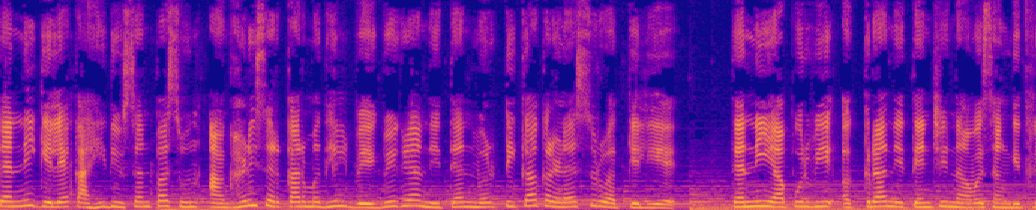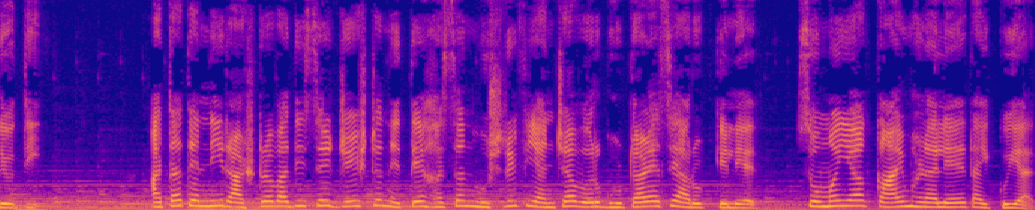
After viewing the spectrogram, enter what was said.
त्यांनी गेल्या काही दिवसांपासून आघाडी सरकारमधील वेगवेगळ्या नेत्यांवर टीका करण्यास सुरुवात केली आहे. त्यांनी यापूर्वी अकरा नेत्यांची नावं सांगितली होती. आता त्यांनी राष्ट्रवादीचे ज्येष्ठ नेते हसन मुश्रीफ यांच्यावर घोटाळ्याचे आरोप केले आहेत. सोमय्या काय म्हणाले आहेत ऐकूयात.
